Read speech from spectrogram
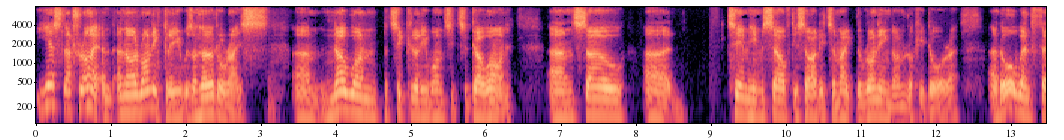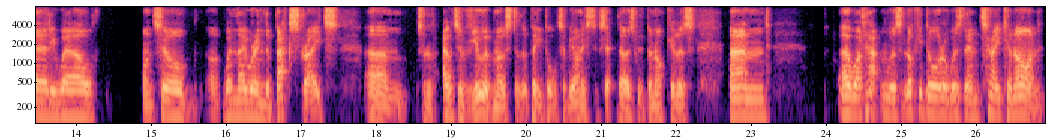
Yes, that's right. And, and ironically, it was a hurdle race. Um, no one particularly wanted to go on. And so uh, Tim himself decided to make the running on Lucky Dora. And all went fairly well until uh, when they were in the back straights, um, sort of out of view of most of the people, to be honest, except those with binoculars. And uh, what happened was Lucky Dora was then taken on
